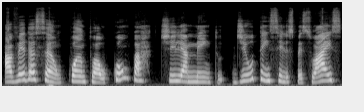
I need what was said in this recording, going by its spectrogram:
a vedação quanto ao compartilhamento de utensílios pessoais,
